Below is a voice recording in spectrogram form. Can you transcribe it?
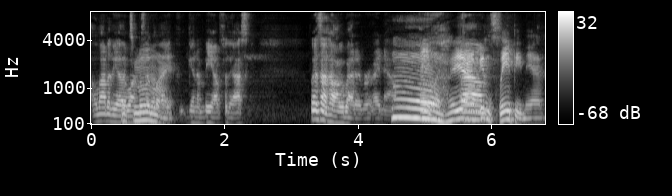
a lot of the other ones that are like gonna be up for the Oscar. Let's not talk about it right now. Anyway, yeah, I'm um, getting sleepy, man.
